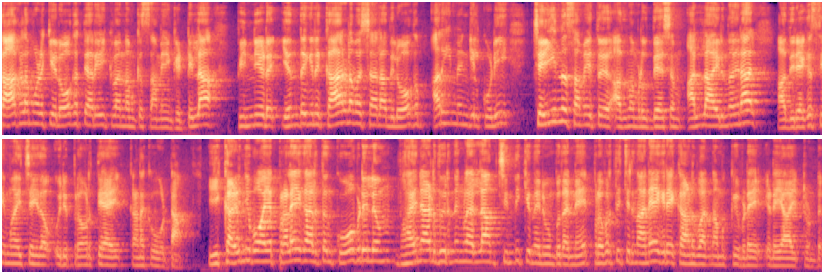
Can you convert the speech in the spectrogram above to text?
കാഹളം മുഴക്കിയോ ലോകത്തെ അറിയിക്കുവാൻ നമുക്ക് സമയം കിട്ടില്ല. പിന്നീട് എന്തെങ്കിലും കാരണവശാൽ അത് ലോകം അറിയുമെങ്കിൽ കൂടി ചെയ്യുന്ന സമയത്ത് അത് നമ്മുടെ ഉദ്ദേശം അല്ലായിരുന്നതിനാൽ അത് രഹസ്യമായി ചെയ്ത ഒരു പ്രവൃത്തിയായി കണക്ക് കൂട്ടാം ഈ കഴിഞ്ഞുപോയ പ്രളയകാലത്തും കോവിഡിലും വയനാട് ദുരന്തങ്ങളെല്ലാം ചിന്തിക്കുന്നതിന് മുമ്പ് തന്നെ പ്രവർത്തിച്ചിരുന്ന അനേകരെ കാണുവാൻ നമുക്ക് ഇവിടെ ഇടയായിട്ടുണ്ട്.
